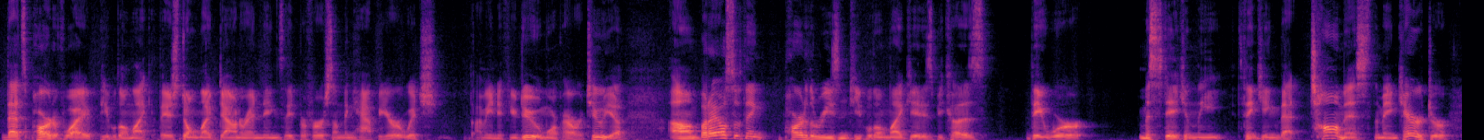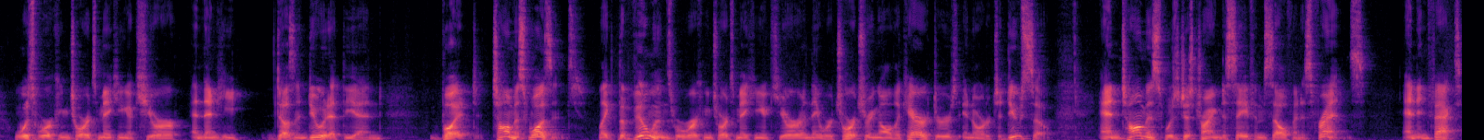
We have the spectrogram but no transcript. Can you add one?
that's part of why people don't like it. They just don't like downer endings. They prefer something happier, which, I mean, if you do, more power to you. Um, but I also think part of the reason people don't like it is because they were mistakenly thinking that Thomas, the main character, was working towards making a cure, and then he doesn't do it at the end. But Thomas wasn't. Like, the villains were working towards making a cure, and they were torturing all the characters in order to do so. And Thomas was just trying to save himself and his friends. And in fact,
